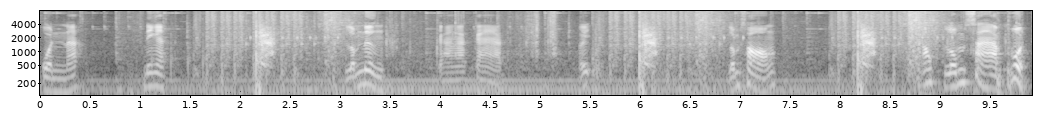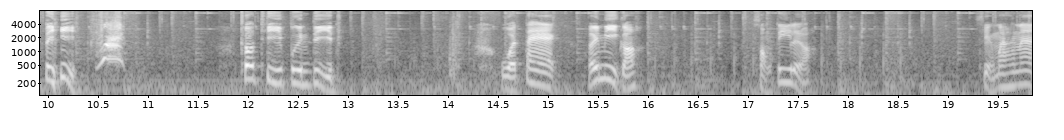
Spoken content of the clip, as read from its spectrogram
คนนะ นี่ไงล้มหนึ่งกลางอากาศ เฮ้ย ล้มสองเอ้า ล้มสามหมดตี โทษทีปืนดีด หัวแตก เฮ้ย มีอีกเหรอสองตีเลยเหรอ เสียงมาข้างหน้า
